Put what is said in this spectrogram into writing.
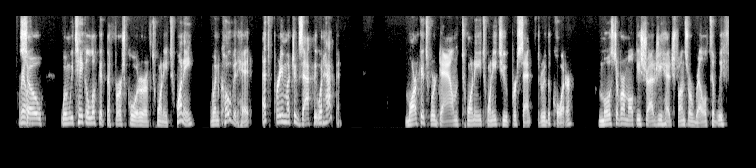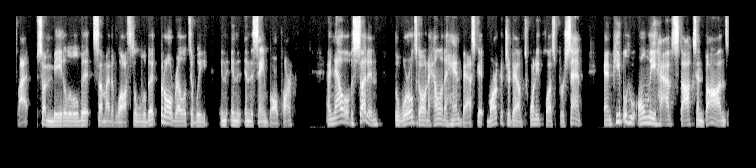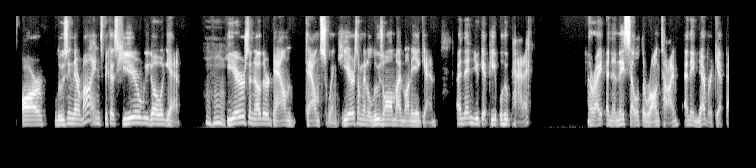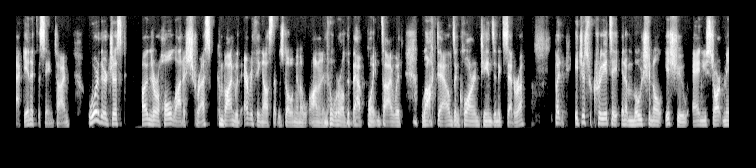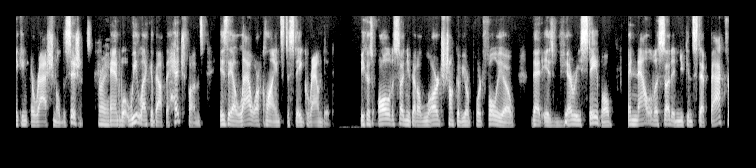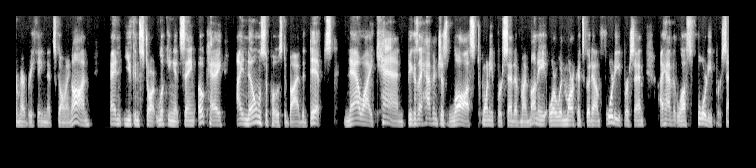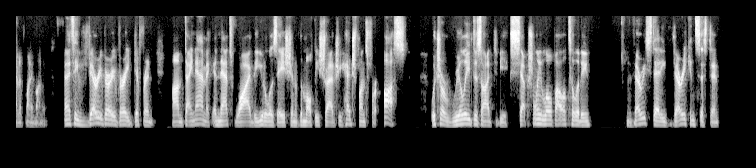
really? So when we take a look at the first quarter of 2020, when COVID hit, that's pretty much exactly what happened. Markets were down 20, 22% through the quarter. Most of our multi strategy hedge funds were relatively flat. Some made a little bit, some might have lost a little bit, but all relatively in, in, in the same ballpark. And now all of a sudden, the world's going to hell in a handbasket. Markets are down 20 plus percent. And people who only have stocks and bonds are losing their minds because here we go again. Mm-hmm. Here's another down downswing. Here's I'm going to lose all my money again. And then you get people who panic All right. And then they sell at the wrong time and they never get back in at the same time, or they're just under a whole lot of stress combined with everything else that was going on in the world at that point in time with lockdowns and quarantines and et cetera. But it just creates a, an emotional issue and you start making irrational decisions. Right. And what we like about the hedge funds is they allow our clients to stay grounded because all of a sudden you've got a large chunk of your portfolio that is very stable. And now all of a sudden you can step back from everything that's going on and you can start looking at saying, okay, I know I'm supposed to buy the dips. Now I can because I haven't just lost 20% of my money, or when markets go down 40%, I haven't lost 40% of my money. And it's a very, very, very different um, dynamic. And that's why the utilization of the multi strategy hedge funds for us, which are really designed to be exceptionally low volatility, very steady, very consistent,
